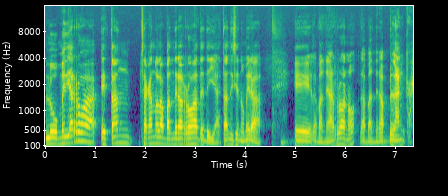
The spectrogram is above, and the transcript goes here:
los Medias Rojas están sacando las banderas rojas desde ya. Están diciendo, mira, eh, las banderas rojas no, las banderas blancas.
